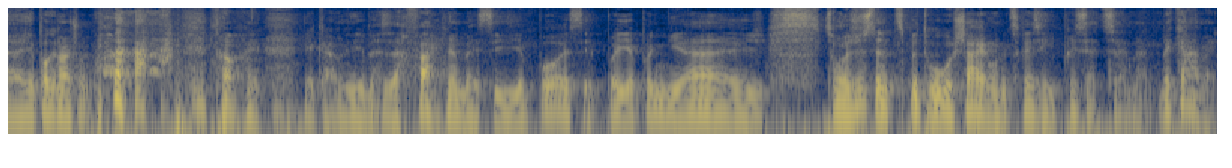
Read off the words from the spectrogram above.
euh, n'y a pas grand-chose. non, il y a quand même des belles affaires, mais il n'y a, pas, pas, pas une grande. Ils sont juste un petit peu trop chers, on dirait, c'est prix cette semaine. Mais quand même,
